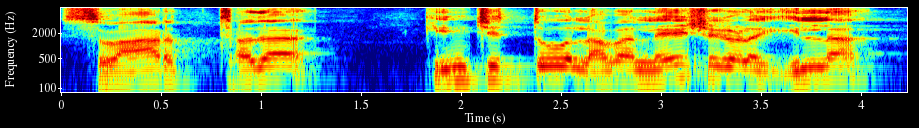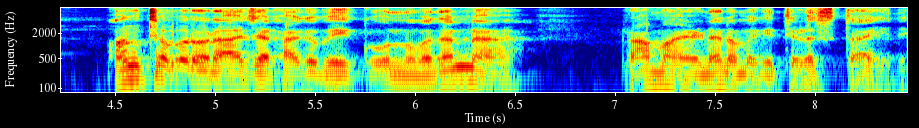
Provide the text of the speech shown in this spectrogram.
ಸ್ವಾರ್ಥದ ಕಿಂಚಿತ್ತೂ ಲವಲೇಶಗಳು ಇಲ್ಲ, ಅಂಥವರು ರಾಜರಾಗಬೇಕು ಅನ್ನುವುದನ್ನು ರಾಮಾಯಣ ನಮಗೆ ತಿಳಿಸ್ತಾ ಇದೆ.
